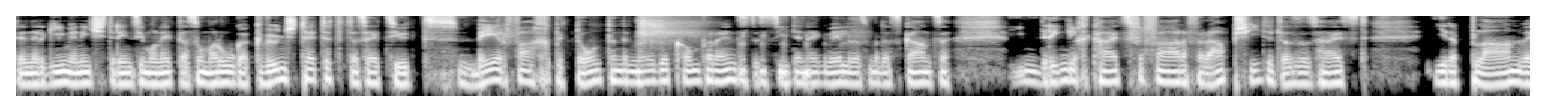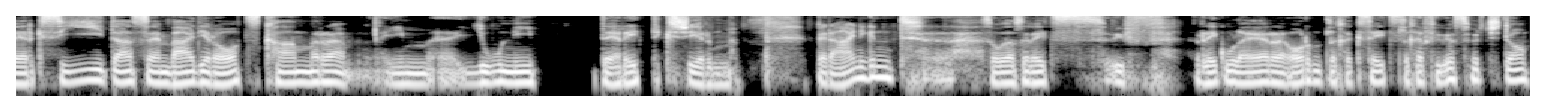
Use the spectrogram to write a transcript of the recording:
die Energieministerin Simonetta Sommaruga gewünscht hätte. Das hat sie heute mehrfach betont in der Medienkonferenz, dass sie dann will, dass man das Ganze im Dringlichkeitsverfahren verabschiedet. Also das heißt, ihr Plan wäre gewesen, dass ähm, beide Ratskammern im äh, Juni der Rettungsschirm bereinigend, äh, so dass er jetzt auf regulären, ordentlichen, gesetzlichen Füßen wird stehen.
